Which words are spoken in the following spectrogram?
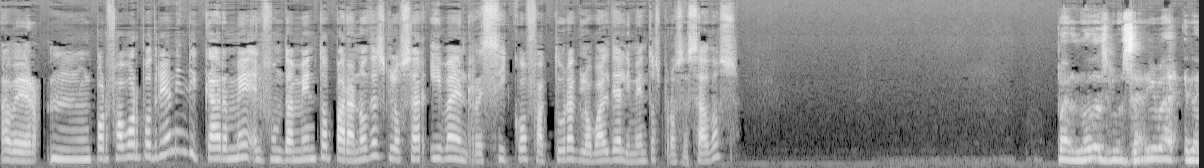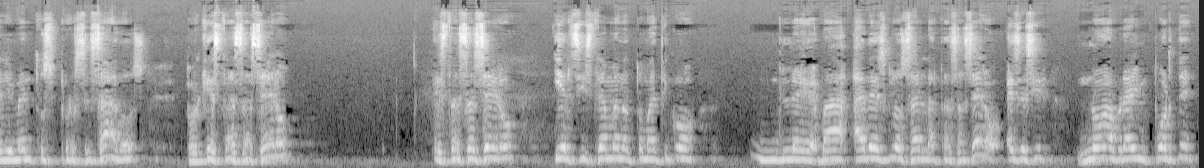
A ver, mm, por favor, ¿podrían indicarme el fundamento para no desglosar IVA en reciclo, factura global de alimentos procesados? Para no desglosar IVA en alimentos procesados, porque estás a cero, estás a cero y el sistema en automático le va a desglosar la tasa cero. Es decir, no habrá importe,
